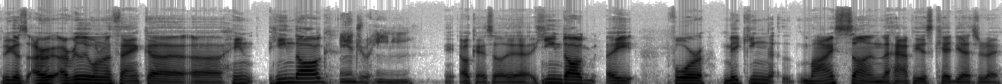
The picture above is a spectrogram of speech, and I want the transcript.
because i, I really want to thank uh uh Heen, Heen Dog Andrew Heaney. Okay, so uh, Heen Dog eight for making my son the happiest kid yesterday.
